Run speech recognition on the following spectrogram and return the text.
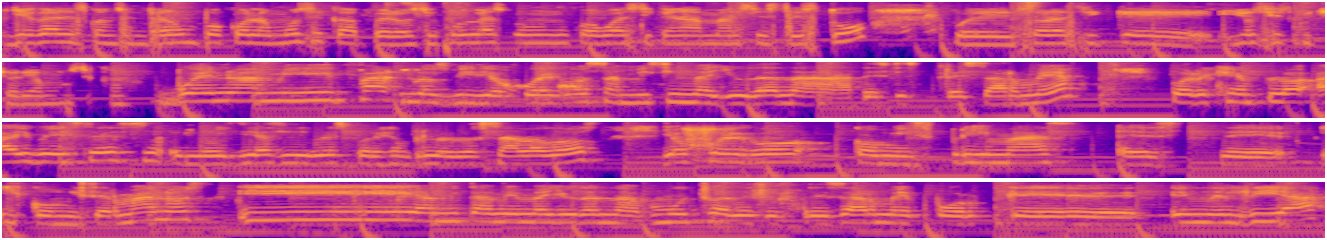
llega a desconcentrar un poco la música, pero si juegas un juego así que nada más estés tú, pues ahora sí que yo sí escucharía música. Bueno, a mí los videojuegos a mí sí me ayudan a desestresarme. Por ejemplo, hay veces los días libres, por ejemplo, los sábados, yo juego con mis primas este, y con mis hermanos. Y a mí también me ayudan mucho a desestresarme porque en el día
